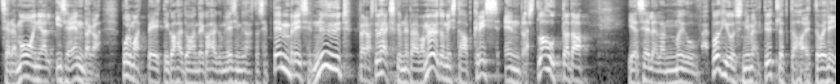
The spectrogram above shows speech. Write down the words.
tseremoonial iseendaga. pulmat peeti kahe tuhande kahekümne esimese aasta septembris, nüüd pärast üheksakümne päeva möödumist tahab Chris endast lahutada ja sellel on mõjuv põhjus, nimelt ütleb ta, et oli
